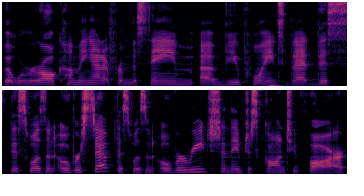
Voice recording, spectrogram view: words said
but we were all coming at it from the same uh, viewpoint that this this was an overstep this was an overreach and they've just gone too far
